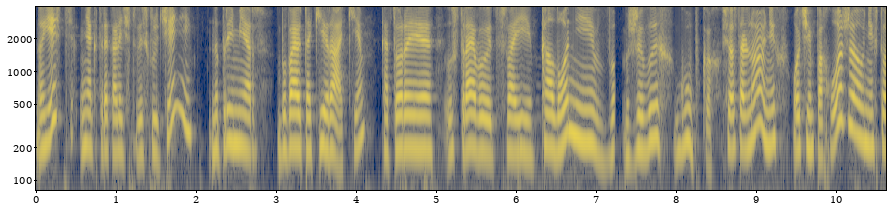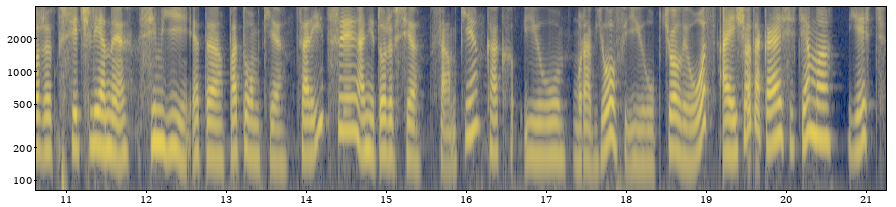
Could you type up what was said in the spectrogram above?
Но есть некоторое количество исключений. Например, бывают такие раки, которые устраивают свои колонии в живых губках. Все остальное у них очень похоже. У них тоже все члены семьи — это потомки царицы. Они тоже все самки, как и у муравьев, и у пчел и ос. А еще такая система есть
